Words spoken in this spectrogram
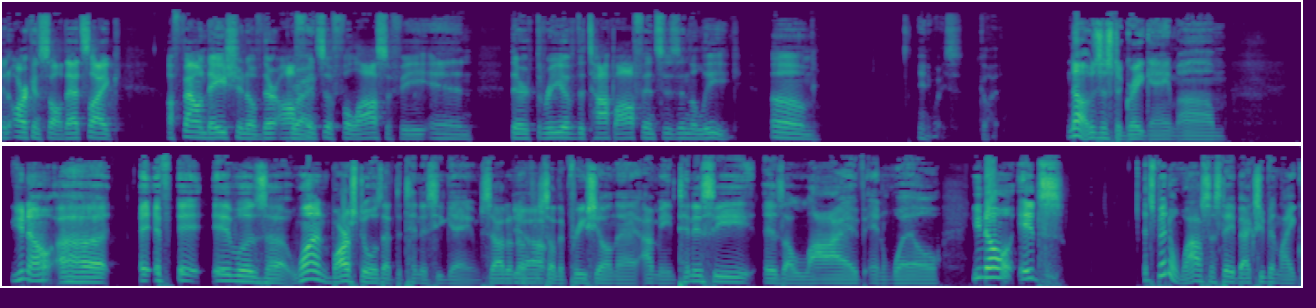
and Arkansas. That's like a foundation of their offensive philosophy, and they're three of the top offenses in the league. Um. Anyways. No, it was just a great game. Um, you know, uh, if it it was uh one Barstool was at the Tennessee game, so I don't know if you saw the pre-show on that. I mean, Tennessee is alive and well. You know, it's it's been a while since they've actually been like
